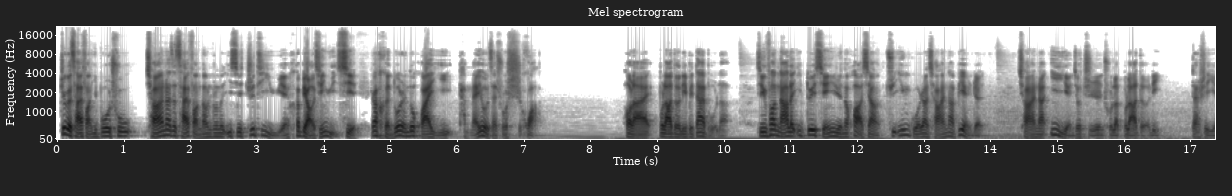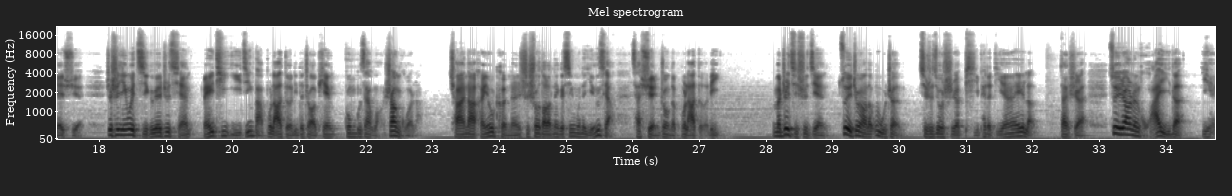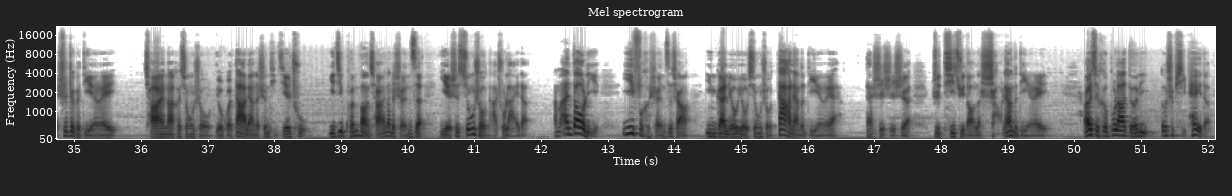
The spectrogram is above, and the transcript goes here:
这个采访一播出， 乔安娜在采访当中的一些肢体语言和表情语气，让很多人都怀疑她没有在说实话。后来，布拉德利被逮捕了，警方拿了一堆嫌疑人的画像去英国让乔安娜辨认，乔安娜一眼就指认出了布拉德利。但是，也许这是因为几个月之前媒体已经把布拉德利的照片公布在网上过了。乔安娜很有可能是受到了那个新闻的影响，才选中的布拉德利。那么这起事件最重要的物证其实就是匹配的 DNA 了。但是最让人怀疑的也是这个 DNA。乔安娜和凶手有过大量的身体接触，以及捆绑乔安娜的绳子也是凶手拿出来的。那么按道理，衣服和绳子上应该留有凶手大量的 DNA，但事实是只提取到了少量的 DNA，而且和布拉德利都是匹配的。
